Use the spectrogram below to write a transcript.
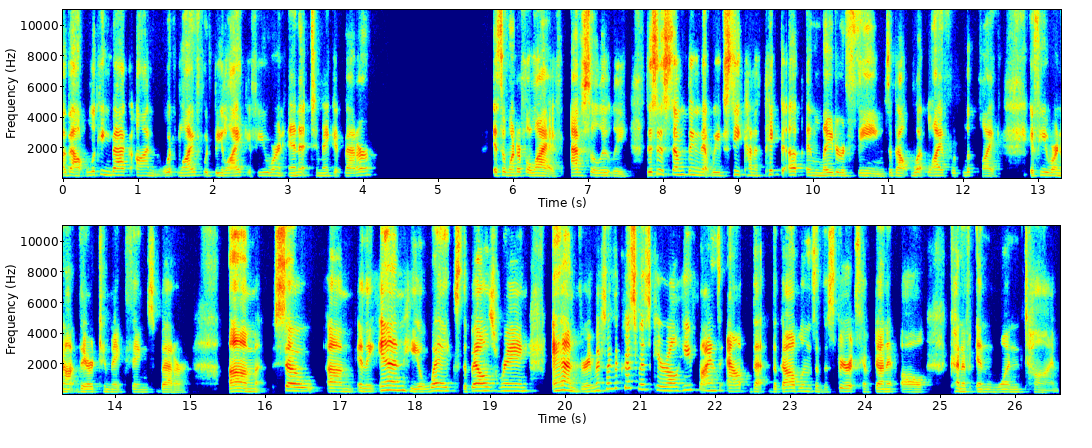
about looking back on what life would be like if you weren't in it to make it better? It's a Wonderful Life. Absolutely. This is something that we'd see kind of picked up in later themes about what life would look like if you were not there to make things better. Um, so um, in the end, he awakes, the bells ring, and very much like the Christmas Carol, he finds out that the goblins and the spirits have done it all kind of in one time.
